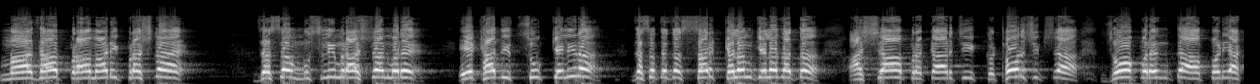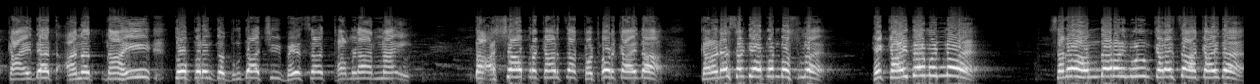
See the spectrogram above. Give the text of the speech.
माझा प्रामाणिक प्रश्न आहे. जसं मुस्लिम राष्ट्रांमध्ये एखादी चूक केली ना जसं त्याचं सर कलम केलं जातं अशा प्रकारची कठोर शिक्षा जोपर्यंत आपण या कायद्यात आणत नाही तोपर्यंत दुधाची भेसळ थांबणार नाही. तर अशा प्रकारचा कठोर कायदा करण्यासाठी आपण बसलोय. हे कायदे म्हणणं आहे. सगळ्या आमदारांनी मिळून करायचा हा कायदा आहे.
